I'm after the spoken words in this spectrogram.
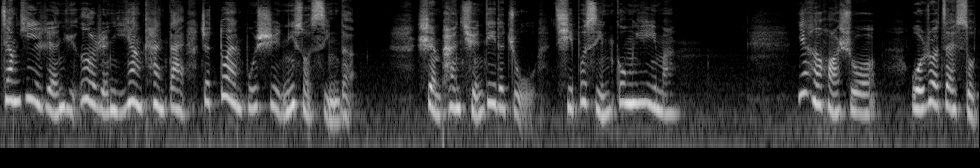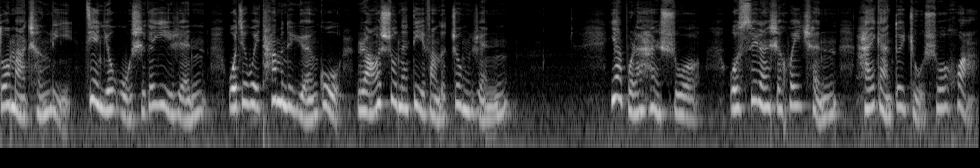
将义人与恶人一样看待，这断不是你所行的。审判全地的主，岂不行公义吗？耶和华说：“我若在所多玛城里见有五十个义人，我就为他们的缘故饶恕那地方的众人。”亚伯拉罕说。我虽然是灰尘，还敢对主说话。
